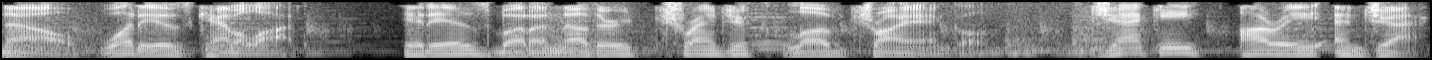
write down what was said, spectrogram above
Now, what is Camelot? It is but another tragic love triangle. Jackie, Ari, and Jack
